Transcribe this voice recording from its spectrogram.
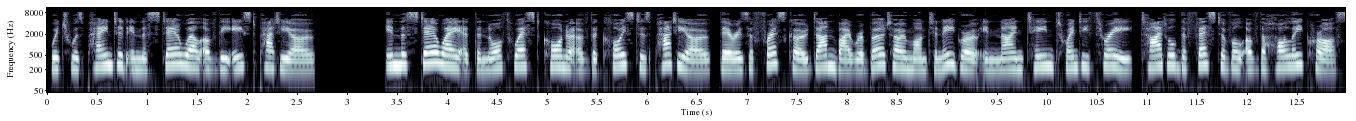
which was painted in the stairwell of the east patio. In the stairway at the northwest corner of the cloister's patio, there is a fresco done by Roberto Montenegro in 1923, titled The Festival of the Holy Cross.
